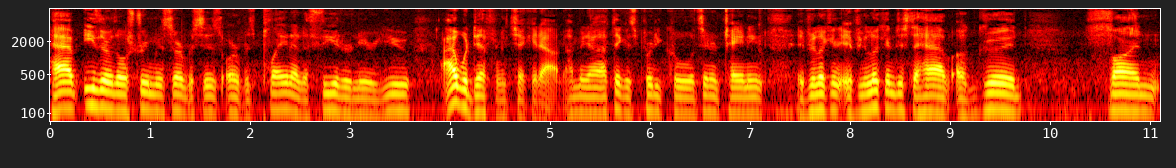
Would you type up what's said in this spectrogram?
have either of those streaming services, or if it's playing at a theater near you, I would definitely check it out. I mean, I think it's pretty cool. It's entertaining. If you're looking, if you're looking just to have a good, fun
